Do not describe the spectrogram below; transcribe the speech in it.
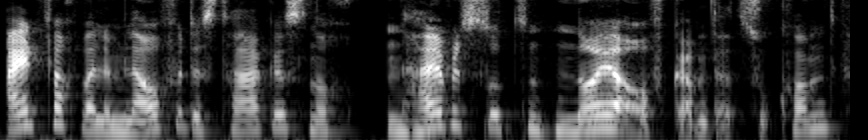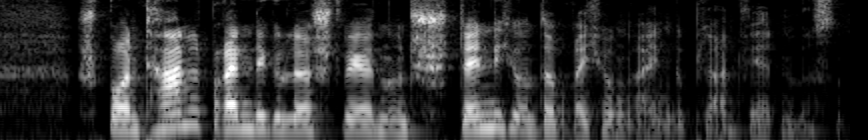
Einfach weil im Laufe des Tages noch ein halbes Dutzend neue Aufgaben dazu kommt, spontane Brände gelöscht werden und ständig Unterbrechungen eingeplant werden müssen.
